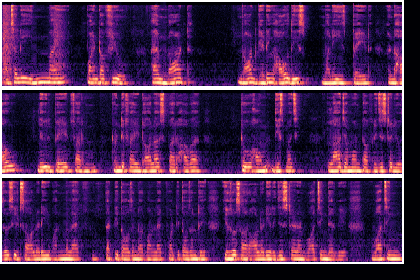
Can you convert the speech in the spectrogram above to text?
Actually in my point of view i am not not getting how this money is paid and how they will pay it for $25 per hour to how this much large amount of registered users. It's already 1 lakh 30,000 or 1 lakh 40,000 users are already registered and watching their watching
